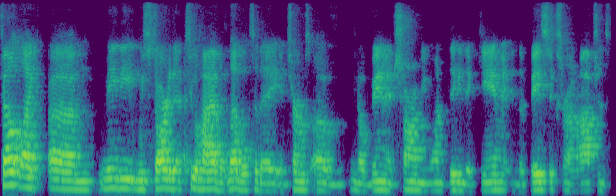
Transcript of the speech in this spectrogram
felt like um, maybe we started at too high of a level today in terms of, you know, Vanna and Charm, you want to dig into gamma and the basics around options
